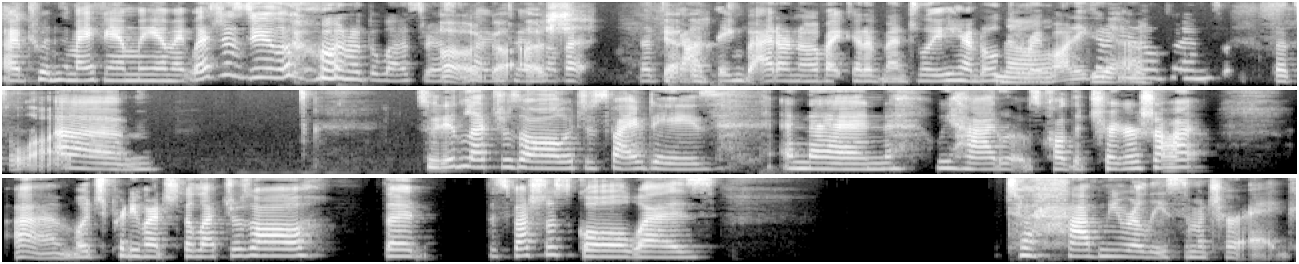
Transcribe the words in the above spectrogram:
I have twins in my family. I'm like, let's just do the one with the less risk oh, of having gosh. twins. That, that's yeah. a bad thing, but I don't know if I could have mentally handled no, my body could have handled twins. That's a lot. Um, so we did letrozole, which is five days, and then we had what was called the trigger shot, um, which pretty much the letrozole, the the specialist goal was to have me release a mature egg.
